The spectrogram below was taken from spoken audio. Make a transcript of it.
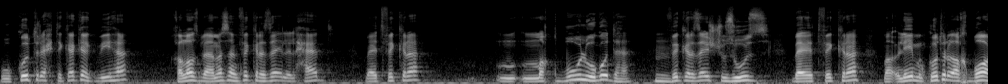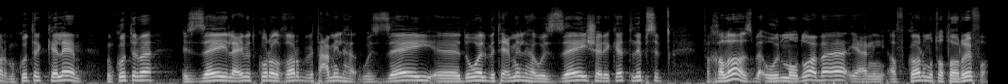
وكتر احتكاكك بيها خلاص بقى مثلا فكرة زي الإلحاد بقت فكرة م- مقبول وجودها مم. فكرة زي الشذوذ بقت فكرة ما ليه من كتر الأخبار من كتر الكلام من كتر ما إزاي لعيبة كرة الغرب بتعملها وإزاي آه، دول بتعملها وإزاي شركات لبس بت... فخلاص بقى والموضوع بقى يعني أفكار متطرفة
